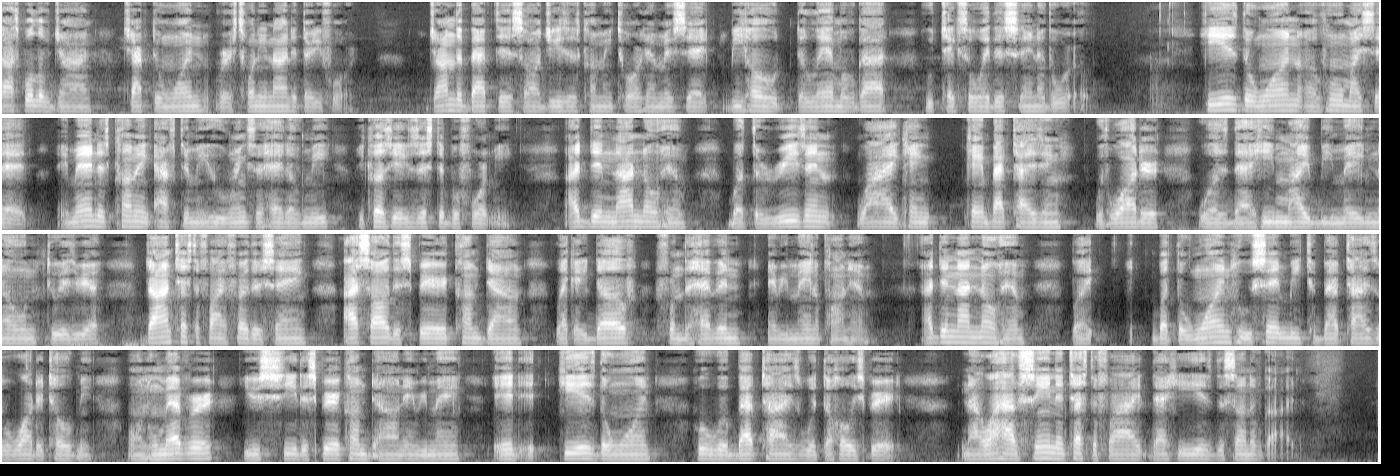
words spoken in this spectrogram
Gospel of John, chapter 1, verse 29 to 34. John the Baptist saw Jesus coming toward him and said, Behold, the Lamb of God who takes away the sin of the world. He is the one of whom I said, A man is coming after me who ranks ahead of me because he existed before me. I did not know him, but the reason why I came, came baptizing with water was that he might be made known to Israel. John testified further, saying, I saw the Spirit come down like a dove from the heaven and remain upon him. I did not know him, but but the one who sent me to baptize with water told me, On whomever you see the Spirit come down and remain, it, it he is the one who will baptize with the Holy Spirit. Now I have seen and testified that he is the Son of God.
